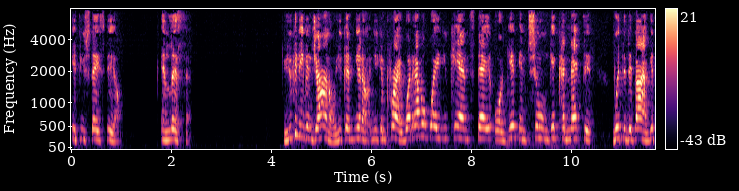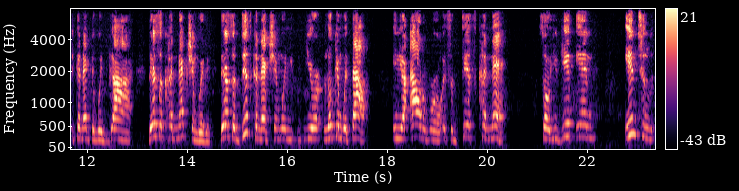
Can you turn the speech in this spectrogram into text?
if you stay still and listen. You can even journal. You can, you know, you can pray. Whatever way you can stay or get in tune, get connected with the divine, get connected with God. There's a connection with it. There's a disconnection when you're looking without in your outer world. It's a disconnect. So you get in into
